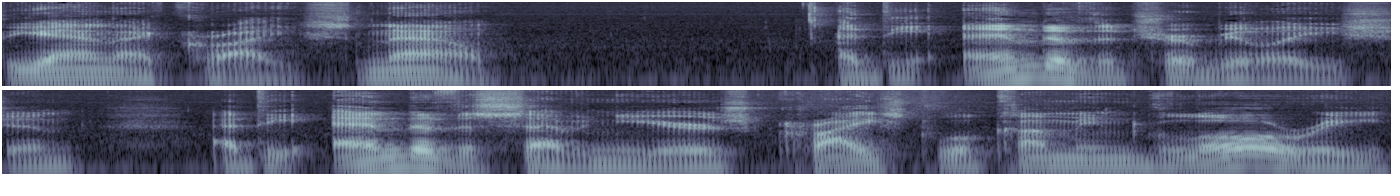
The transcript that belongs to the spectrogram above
the Antichrist. Now, at the end of the tribulation, at the end of the seven years, Christ will come in glory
